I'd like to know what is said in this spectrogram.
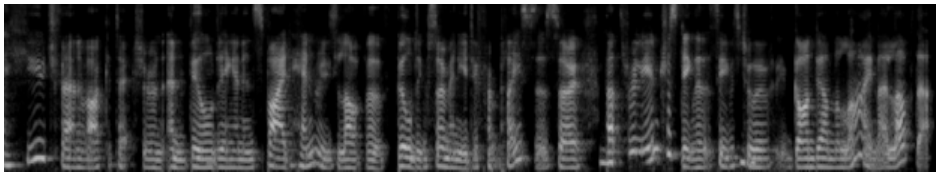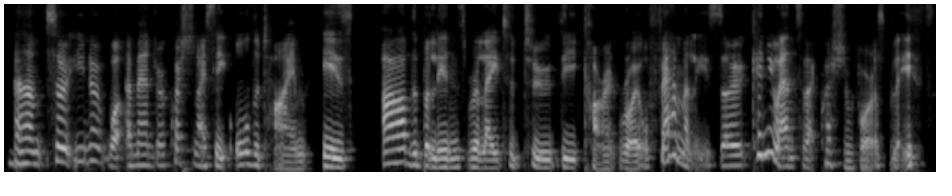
a huge fan of architecture and, and building and inspired Henry's love of building so many different places. So mm. that's really interesting that it seems to have gone down the line. I love that. Mm. Um, so, you know what, Amanda, a question I see all the time is are the Boleyns related to the current royal family? So, can you answer that question for us, please?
